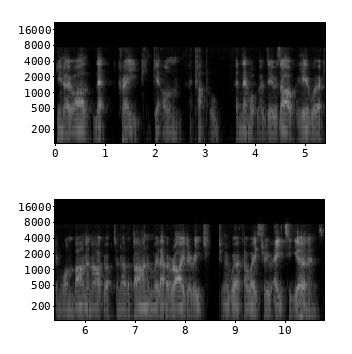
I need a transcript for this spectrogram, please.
you know, I'll let Craig get on a couple, and then what we'll do is I'll here work in one barn, and I'll go up to another barn, and we'll have a rider each, and we'll work our way through 80 yearlings.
